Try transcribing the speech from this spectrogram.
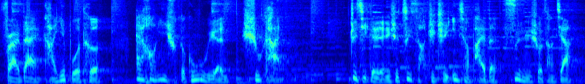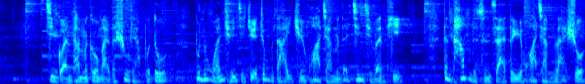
富二代卡耶伯特、爱好艺术的公务员舒凯。这几个人是最早支持印象派的私人收藏家。尽管他们购买的数量不多，不能完全解决这么大一群画家们的经济问题。但他们的存在对于画家们来说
